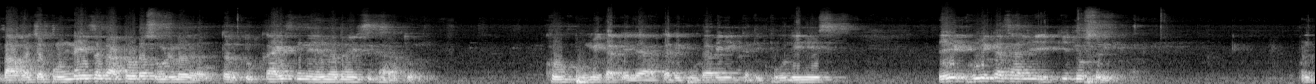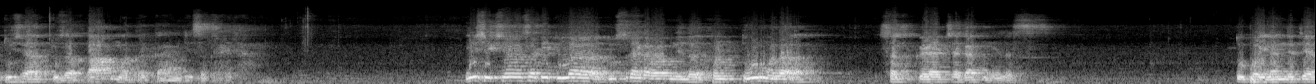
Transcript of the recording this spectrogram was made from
बाबाच्या पुण्याचं गाठोडं सोडलं तर तू काहीच नेलं नाहीस घरातून. खूप भूमिका केल्या कधी पुढारी कधी पोलीस. एक भूमिका झाली की दुसरी. पण तुझ्यात तुझा बाप मात्र कायम दिसत राहिला. मी शिक्षणासाठी तुला दुसऱ्या गावात नेलं पण तू मला सगळ्या जगात नेलंस. तू पहिल्यांदा त्या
